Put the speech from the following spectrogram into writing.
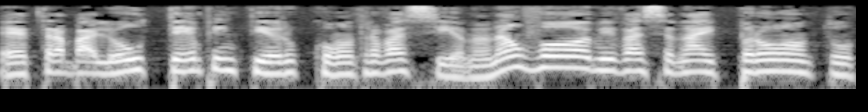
é, trabalhou o tempo inteiro contra a vacina. Não vou me vacinar e pronto.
